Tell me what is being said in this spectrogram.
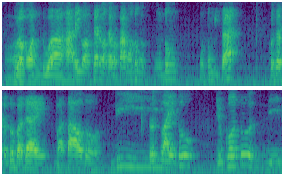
Oh. dua kon dua hari konser konser pertama untung untung untung bisa konser kedua badai batal tuh di Terus setelah itu Yuko tuh di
